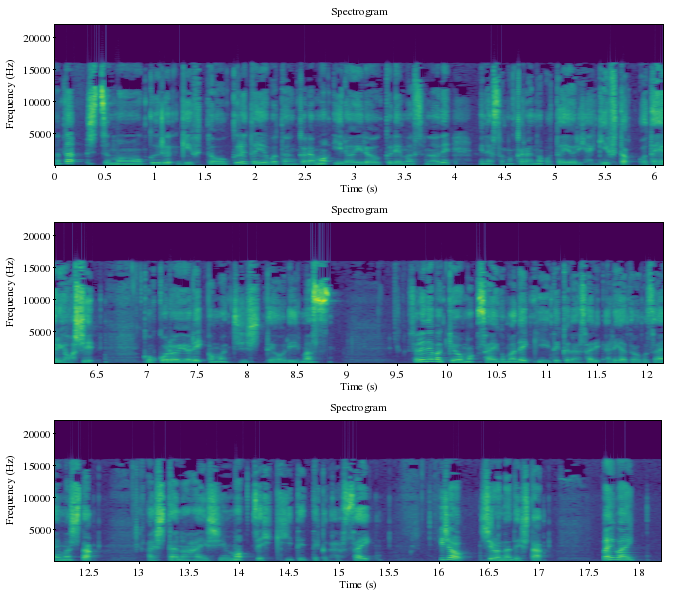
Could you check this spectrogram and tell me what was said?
また、質問を送る、ギフトを送るというボタンからもいろいろ送れますので、皆様からのお便りやギフト、お便り欲しい、心よりお待ちしております。それでは今日も最後まで聞いてくださりありがとうございました。明日の配信もぜひ聞いていってください。以上、シロナでした。バイバイ。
